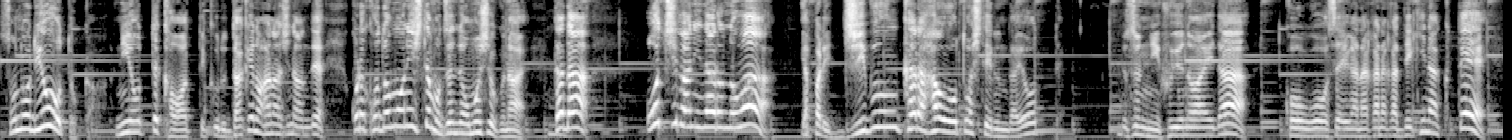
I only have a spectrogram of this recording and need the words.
その量とかによって変わってくるだけの話なんでこれ子供にしても全然面白くない。ただ落ち葉になるのはやっぱり自分から葉を落としてるんだよって。要するに冬の間光合成がなかなかできなくて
